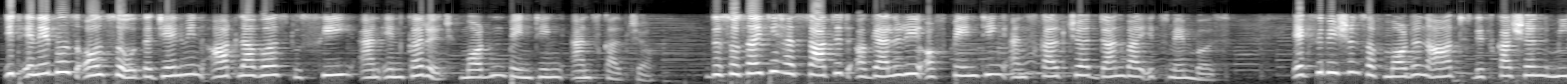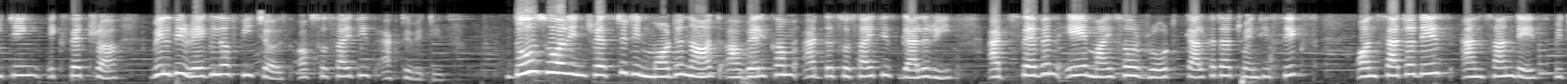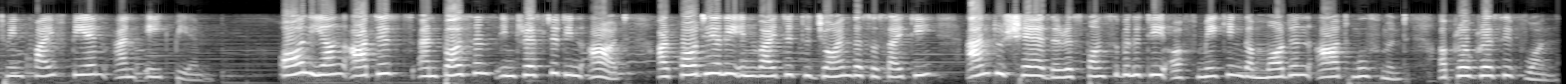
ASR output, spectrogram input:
It enables also the genuine art lovers to see and encourage modern painting and sculpture. The society has started a gallery of painting and sculpture done by its members. Exhibitions of modern art, discussion, meeting, etc. will be regular features of society's activities. Those who are interested in modern art are welcome at the Society's Gallery at 7A Mysore Road, Calcutta 26 on Saturdays and Sundays between 5 pm and 8 pm. All young artists and persons interested in art are cordially invited to join the society and to share the responsibility of making the modern art movement a progressive one.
